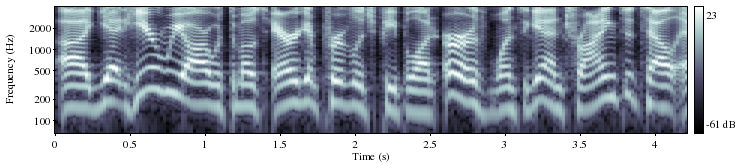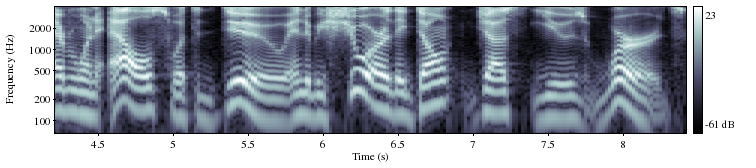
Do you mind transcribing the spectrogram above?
uh, yet here we are with the most arrogant, privileged people on earth, once again, trying to tell everyone else what to do, and to be sure, they don't just use words.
